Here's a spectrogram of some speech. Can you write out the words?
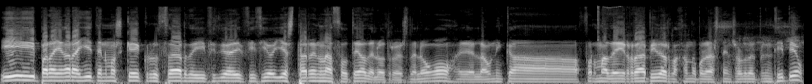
Y para llegar allí tenemos que cruzar de edificio a edificio y estar en la azotea del otro Desde luego, eh, la única forma de ir rápido es bajando por el ascensor del principio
